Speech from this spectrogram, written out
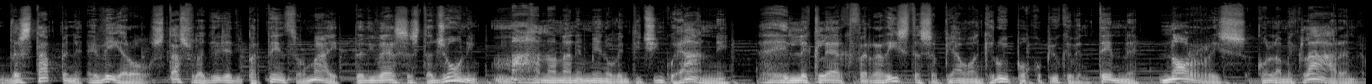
Verstappen è vero, sta sulla griglia di partenza ormai da diverse stagioni, ma non ha nemmeno 25 anni. Il Leclerc ferrarista sappiamo anche lui poco più che ventenne. Norris con la McLaren,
